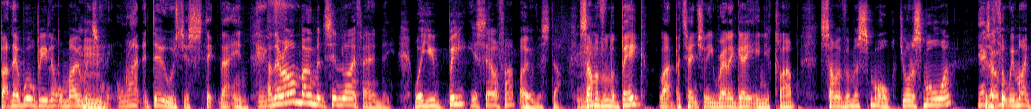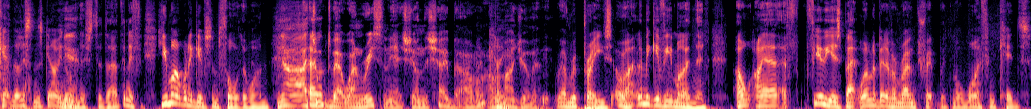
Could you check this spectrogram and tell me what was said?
But there will be little moments, hmm. and all right to do was just stick that in. And there are moments in life, Andy, where you beat yourself up over stuff. Some hmm. of them are big, like potentially relegating your club. Some of them are small. Do you want a small one? Yeah, Because I thought we might get the listeners going Yeah. on this today. I don't know if you might want to give some thought to one. No, I Um, talked about one recently actually on the show, but I'll, I'll remind you of it. a reprise. All right, let me give you mine then. Oh, I, uh, a few years back, we went on a bit of a road trip with my wife and kids,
